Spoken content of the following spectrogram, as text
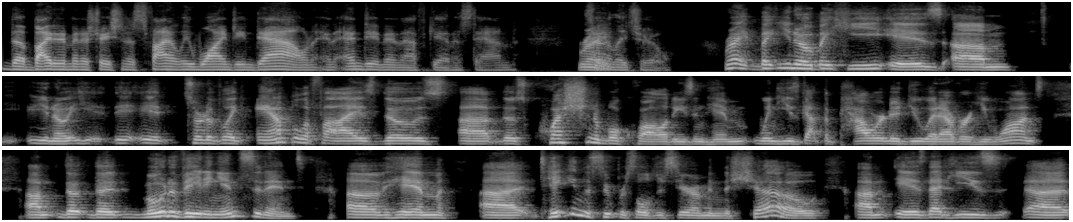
the Biden administration is finally winding down and ending in Afghanistan. Right. Certainly true. Right, but you know, but he is. Um, you know it, it, sort of like amplifies those uh, those questionable qualities in him when he's got the power to do whatever he wants um, the the motivating incident of him uh, taking the super soldier serum in the show um, is that he's uh,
